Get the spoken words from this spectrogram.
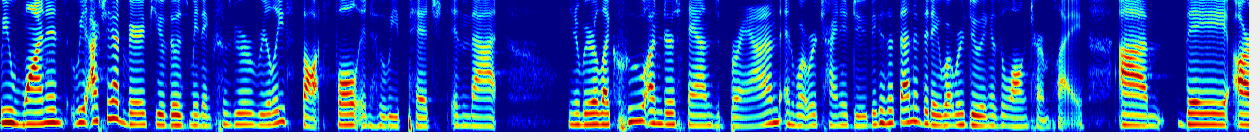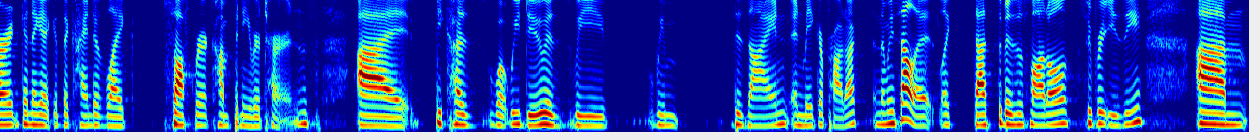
we wanted we actually had very few of those meetings because we were really thoughtful in who we pitched. In that you know, we were like, who understands brand and what we're trying to do? Because at the end of the day, what we're doing is a long term play. Um, they aren't going to get the kind of like software company returns uh, because what we do is we we design and make a product and then we sell it. Like that's the business model, super easy. Um,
